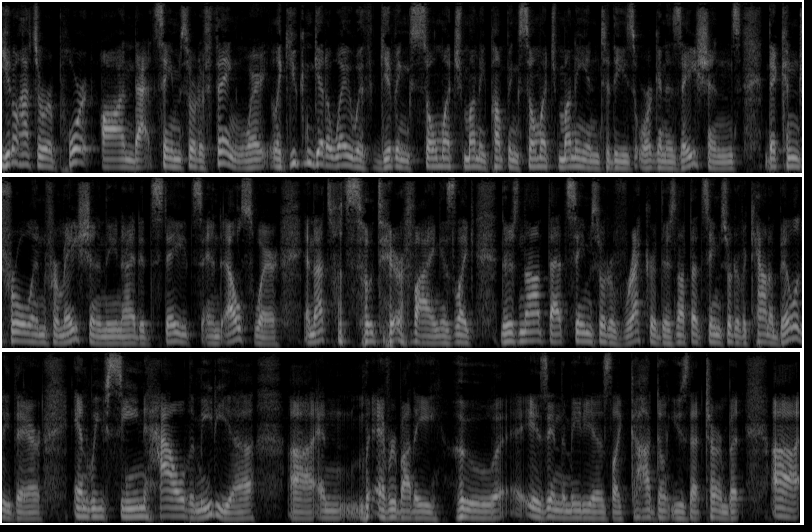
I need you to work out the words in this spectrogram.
you don't have to report on that same sort of thing where like you can get away with giving so much money pumping so much money into these organizations that control information in the United States and elsewhere. And that's what's so terrifying is like there's not that same sort of record. There's not that same sort of accountability there. And we've seen how the media uh, and everybody who is in the media is like god don't use that term. But uh,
